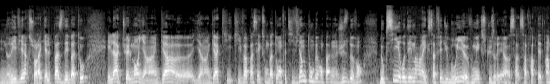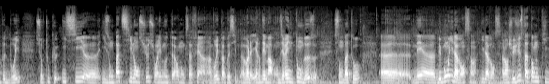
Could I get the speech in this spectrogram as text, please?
une, rivière sur laquelle passent des bateaux. Et là, actuellement, il y a un gars, euh, il y a un gars qui, va passer avec son bateau. En fait, il vient de tomber en panne juste devant. Donc, s'il redémarre et que ça fait du bruit, euh, vous m'excuserez, hein, ça, fera peut-être un peu de bruit. Surtout qu'ici, ils n'ont pas de silencieux sur les moteurs, donc ça fait un, bruit pas possible. Ah, voilà, il redémarre. On dirait une tondeuse, son bateau. mais, mais, bon, il avance, hein, il avance. Alors, je vais juste attendre qu'il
